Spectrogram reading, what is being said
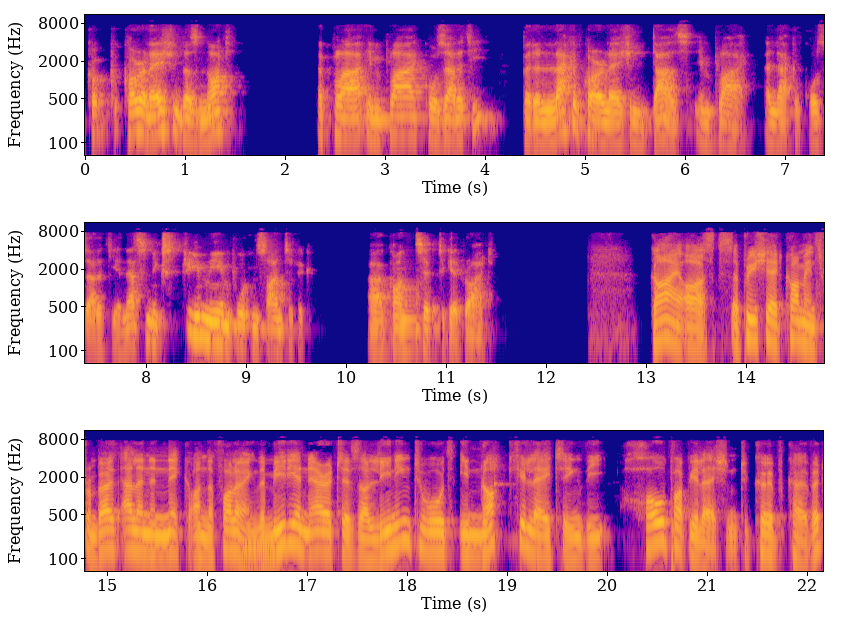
co correlation does not apply imply causality, but a lack of correlation does imply a lack of causality, and that's an extremely important scientific uh, concept to get right. Guy asks, appreciate comments from both Alan and Nick on the following. The media narratives are leaning towards inoculating the whole population to curb COVID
